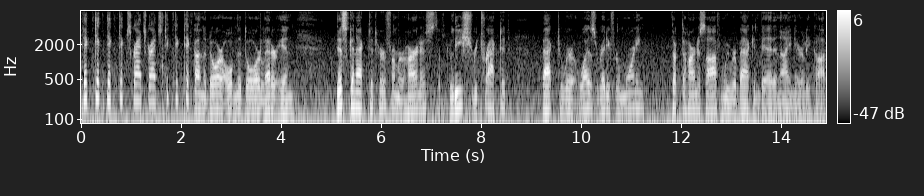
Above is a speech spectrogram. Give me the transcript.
tick tick tick tick scratch scratch tick tick tick on the door opened the door let her in. Disconnected her from her harness the leash retracted back to where it was ready for morning took the harness off and we were back in bed and I nearly caught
